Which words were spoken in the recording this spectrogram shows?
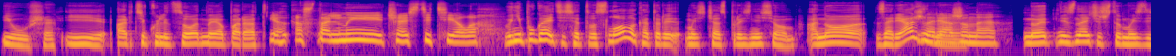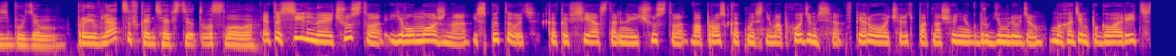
и уши, и артикуляционный аппарат. И остальные части тела. Вы не пугайтесь этого слова, которое мы сейчас произнесем. Оно заряженное. Заряженное. Но это не значит, что мы здесь будем проявляться в контексте этого слова. Это сильное чувство, его можно испытывать, как и все остальные чувства. Вопрос, как мы с ним обходимся, в первую очередь по отношению к другим людям. Мы хотим поговорить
